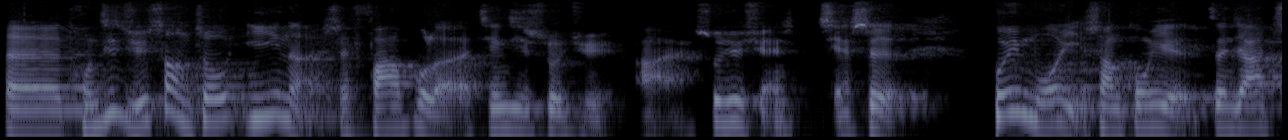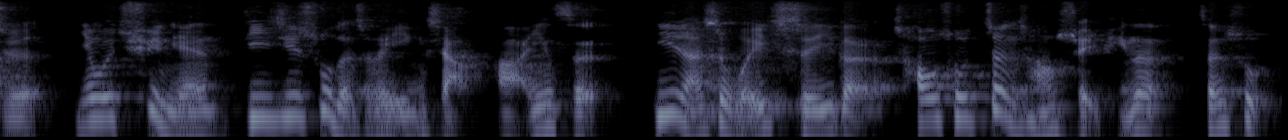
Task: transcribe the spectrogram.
呃，统计局上周一呢是发布了经济数据啊，数据显显示规模以上工业增加值因为去年低基数的这个影响啊，因此。依然是维持一个超出正常水平的增速，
